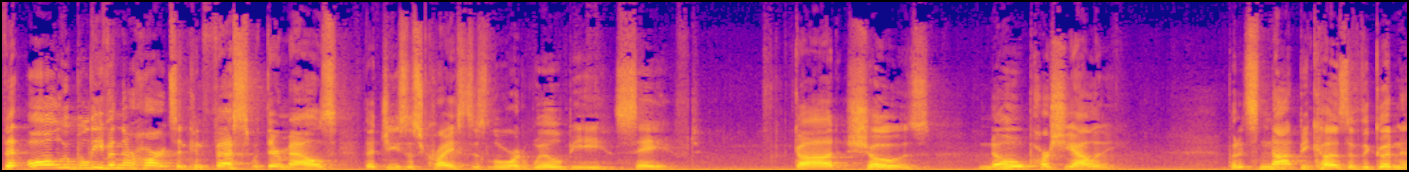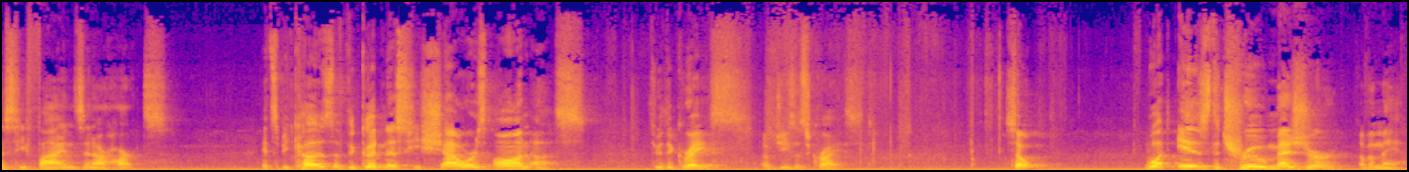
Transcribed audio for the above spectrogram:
That all who believe in their hearts and confess with their mouths that Jesus Christ is Lord will be saved. God shows no partiality but it's not because of the goodness he finds in our hearts. It's because of the goodness he showers on us through the grace of Jesus Christ. So, what is the true measure of a man?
